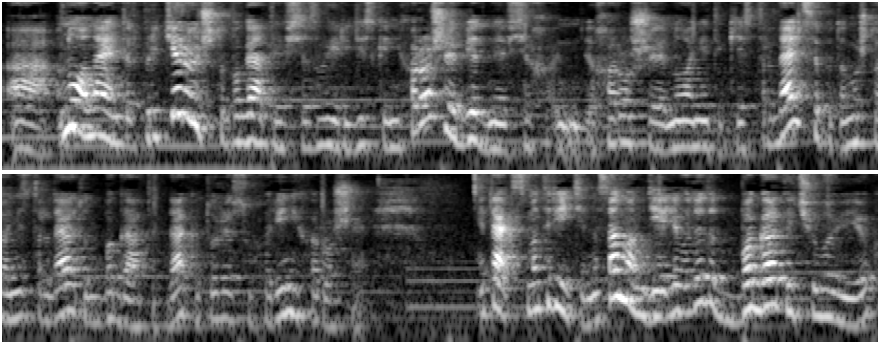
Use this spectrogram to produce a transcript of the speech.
А, ну, она интерпретирует, что богатые все злые, редиски нехорошие, бедные все хорошие, но они такие страдальцы, потому что они страдают от богатых, да, которые сухари нехорошие. Итак, смотрите, на самом деле вот этот богатый человек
